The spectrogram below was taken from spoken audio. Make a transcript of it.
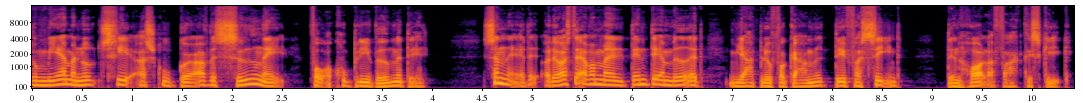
jo mere er man nødt til at skulle gøre ved siden af, for at kunne blive ved med det. Sådan er det. Og det er også der, hvor man den der med, at jeg blev for gammel, det er for sent, den holder faktisk ikke.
